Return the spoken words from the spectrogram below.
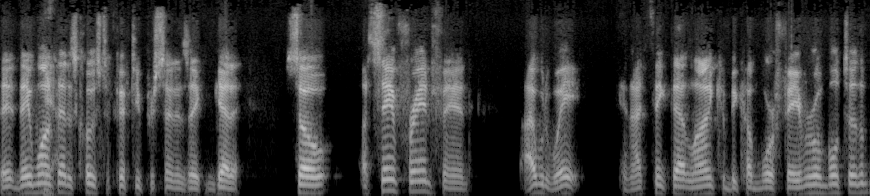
They, they want yeah. that as close to 50% as they can get it. So, a San Fran fan, I would wait. And I think that line could become more favorable to them,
